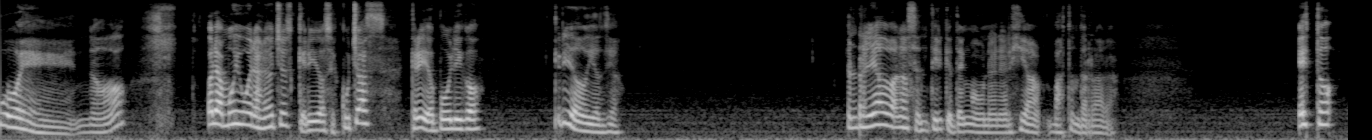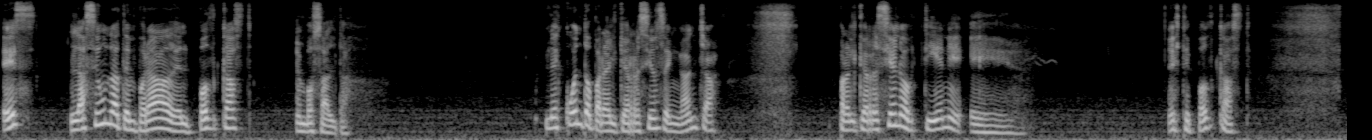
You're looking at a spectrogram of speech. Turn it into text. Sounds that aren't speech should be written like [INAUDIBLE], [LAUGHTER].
Bueno. Hola, muy buenas noches, queridos escuchas, querido público, querida audiencia. En realidad van a sentir que tengo una energía bastante rara. Esto es la segunda temporada del podcast en voz alta. Les cuento para el que recién se engancha para el que recién obtiene eh, este podcast,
